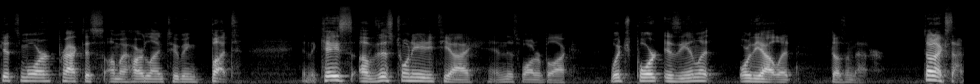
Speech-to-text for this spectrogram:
get some more practice on my hardline tubing, but in the case of this 2080 Ti and this water block, which port is the inlet or the outlet doesn't matter. Till next time.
